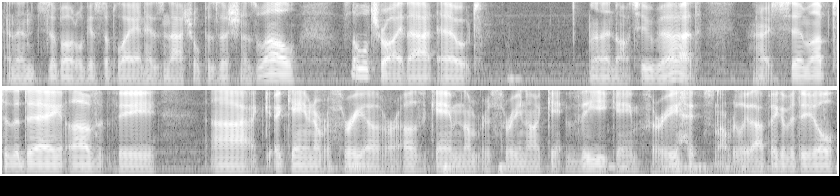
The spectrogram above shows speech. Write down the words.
And then Zabotal gets to play in his natural position as well. So we'll try that out. Uh, not too bad. Alright, sim up to the day of the uh, game number three of, of game number three, not game the game three. It's not really that big of a deal.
